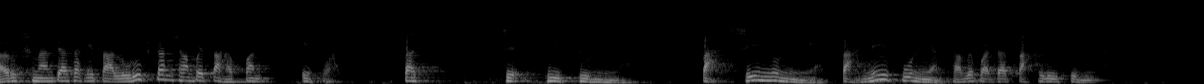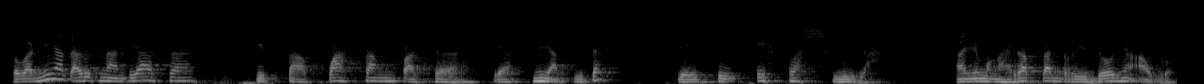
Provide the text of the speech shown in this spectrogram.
harus senantiasa kita luruskan sampai tahapan ikhlas. di dunia tahsinun niat, tahnifun niat sampai pada tahlisun niat. Bahwa niat harus senantiasa kita pasang pada ya niat kita yaitu ikhlas lillah. Hanya mengharapkan ridhonya Allah.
